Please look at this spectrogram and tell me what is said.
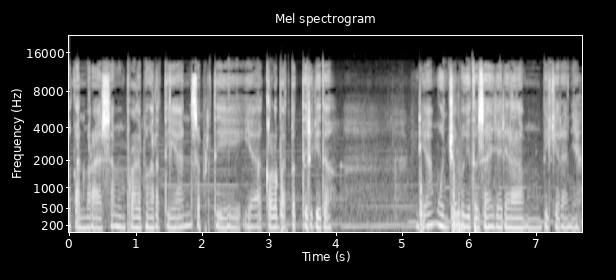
akan merasa memperoleh pengertian seperti ya kelebat petir gitu dia muncul begitu saja di dalam pikirannya.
